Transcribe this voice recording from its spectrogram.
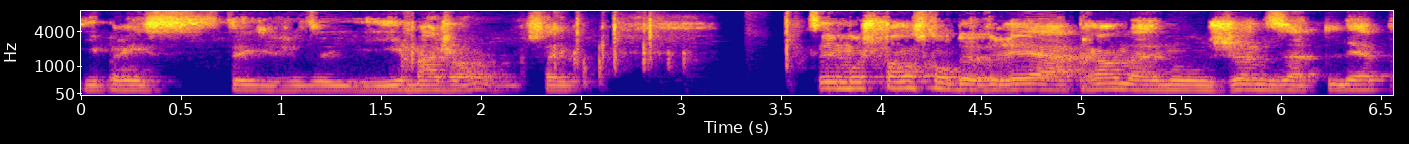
il est majeur moi, je pense qu'on devrait apprendre à nos jeunes athlètes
